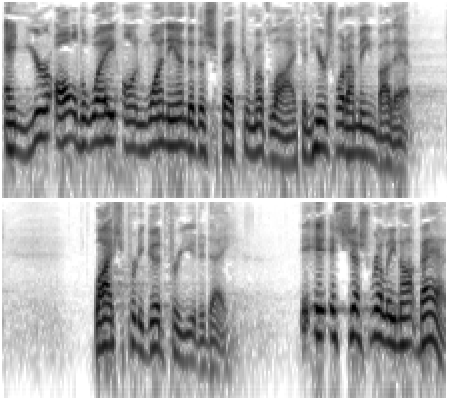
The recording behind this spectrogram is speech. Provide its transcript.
and you're all the way on one end of the spectrum of life. And here's what I mean by that life's pretty good for you today. It's just really not bad.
